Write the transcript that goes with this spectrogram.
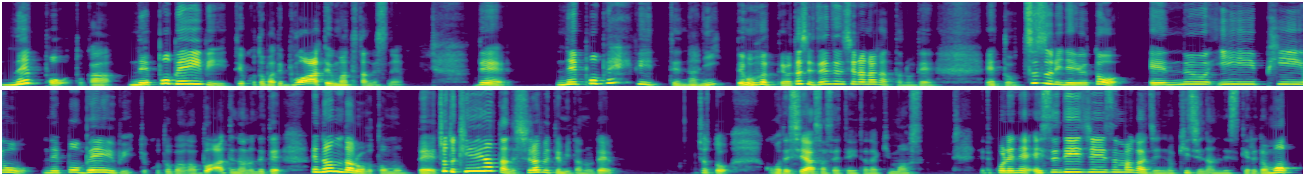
ネポとか、ネポベイビーっていう言葉でブワーって埋まってたんですね。で、ネポベイビーって何？って思って、私全然知らなかったので、えっと、綴りで言うと、NEPO、ネポベイビーっていう言葉がバーって並んでて、え、なんだろうと思って、ちょっと気になったんで調べてみたので、ちょっとここでシェアさせていただきます。これね、SDGs マガジンの記事なんですけれども、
